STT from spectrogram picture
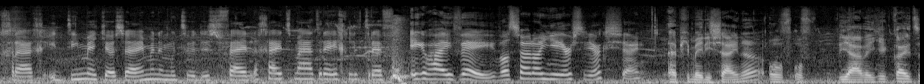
graag intiem met jou zijn, maar dan moeten we dus veiligheidsmaatregelen treffen. Ik heb HIV. Wat zou dan je eerste reactie zijn? Heb je medicijnen? Of, of ja, weet je, kan je het,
